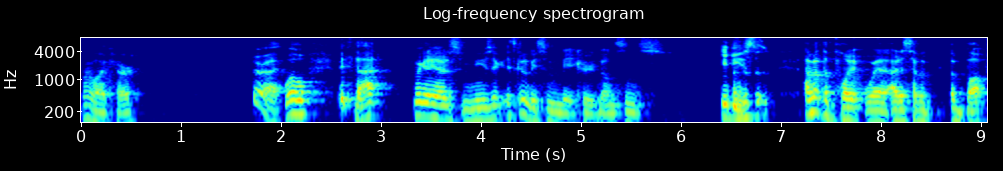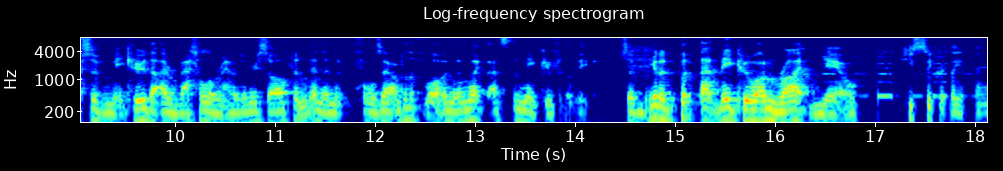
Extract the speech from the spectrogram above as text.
I like her. All right. Well, with that, we're going to go to some music. It's going to be some Miku nonsense. It I'm, is. just- I'm at the point where I just have a, a box of Miku that I rattle around every so often, and then it falls out onto the floor, and then I'm like, "That's the Miku for the week." So I'm going to put that Miku on right now. He's secretly a fan.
